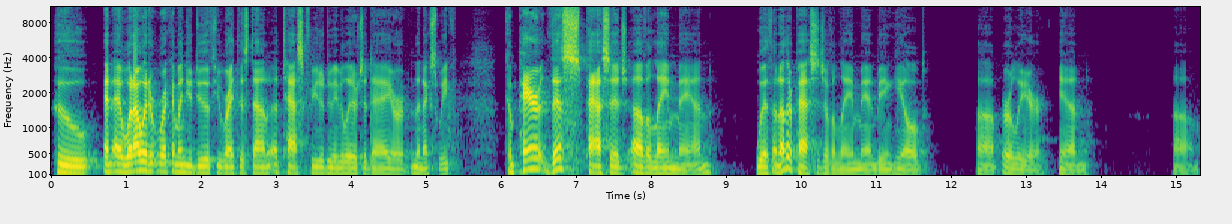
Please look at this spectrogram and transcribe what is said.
who, and, and what I would recommend you do if you write this down, a task for you to do maybe later today or in the next week, compare this passage of a lame man with another passage of a lame man being healed uh, earlier in, um,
